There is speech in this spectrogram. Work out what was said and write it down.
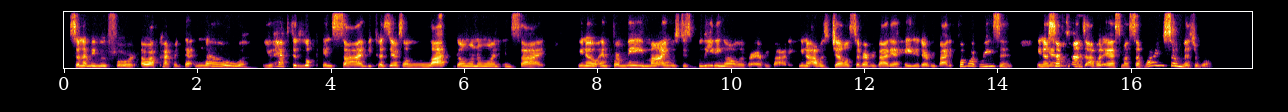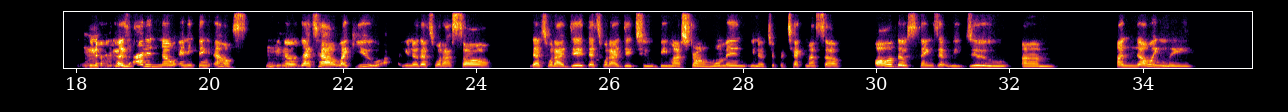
So let me move forward. Oh, I've conquered that. No, you have to look inside because there's a lot going on inside. You know, and for me, mine was just bleeding all over everybody. You know, I was jealous of everybody. I hated everybody. For what reason? You know, yeah. sometimes I would ask myself, why are you so miserable? You know, because mm-hmm. I didn't know anything else. Mm-hmm. You know, that's how, like you, you know, that's what I saw. That's what I did. That's what I did to be my strong woman, you know, to protect myself. All of those things that we do um, unknowingly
